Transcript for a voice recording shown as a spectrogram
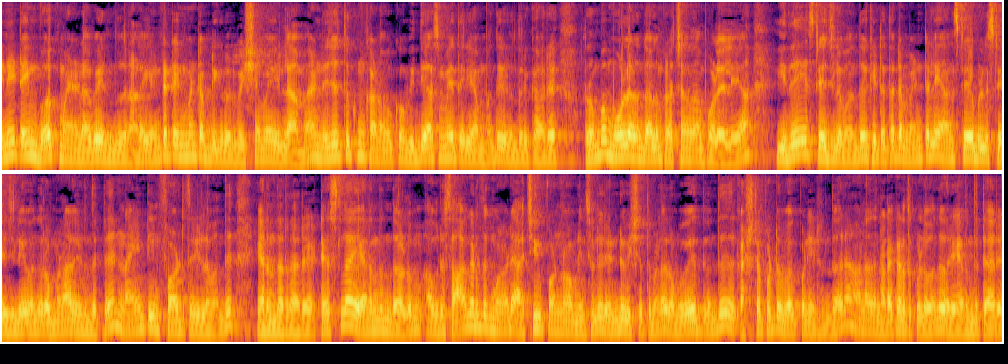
எனி டைம் ஒர்க் மைண்டடாகவே இருந்ததுனால என்டர்டைன்மெண்ட் அப்படிங்கிற ஒரு விஷயமே இல்லாமல் நிஜத்துக்கும் கனவுக்கும் வித்தியாசமே தெரியாமல் வந்து இருந்திருக்காரு. ரொம்ப மூளை இருந்தாலும் பிரச்சனை தான் போல இல்லையா? இதே ஸ்டேஜில் வந்து கிட்டத்தட்ட மென்டலி அன்ஸ்டேபிள் ஸ்டேஜ்லேயே வந்து ரொம்ப நாள் இருந்துட்டு நைன்டீன் ஃபார்ட்டி த்ரீல வந்து இறந்துடுறாரு. டெஸ்லா இறந்திருந்தாலும் அவர் சாகிறதுக்கு முன்னாடி அச்சீவ் பண்ணணும் அப்படின்னு சொல்லி ரெண்டு விஷயத்து மேலே ரொம்பவே வந்து கஷ்டப்பட்டு ஒர்க் பண்ணிட்டு இருந்தார். ஆனால் அது நடக்கிறதுக்குள்ள வந்து அவர் இறந்துட்டார்.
